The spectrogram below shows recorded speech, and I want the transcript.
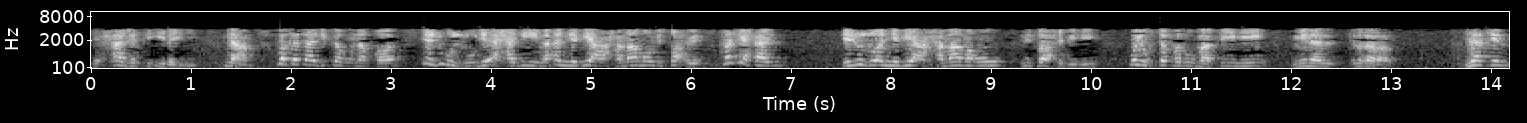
للحاجة إليه. نعم. وكذلك هنا قال يجوز لأحدهما أن يبيع حمامه لصاحبه. ما في حل يجوز أن يبيع حمامه لصاحبه ويغتفر ما فيه من الغرر. لكن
